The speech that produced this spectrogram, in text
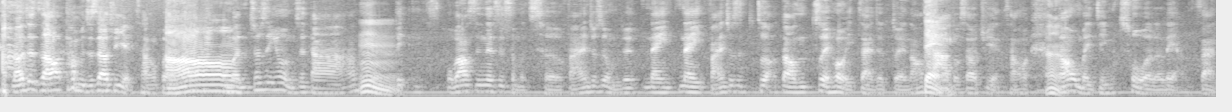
然后就知道他们就是要去演唱会。哦，我们就是因为我们是搭。嗯，我不知道是那是什么车，反正就是我们就那那反正就是坐到最后一站就对，然后大家都是要去演唱会，然后我们已经错了两站，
